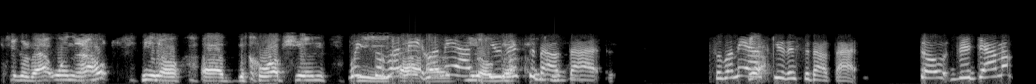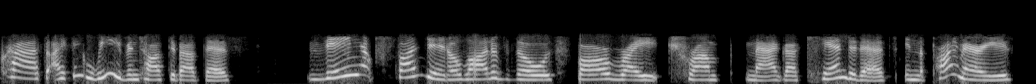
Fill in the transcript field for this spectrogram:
to figure that one out. You know, uh, the corruption. Wait, the, so let me uh, let me ask you, know, you the, this about that. So let me Yeah. ask you this about that. So the Democrats, I think we even talked about this. They funded a lot of those far right Trump MAGA candidates in the primaries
